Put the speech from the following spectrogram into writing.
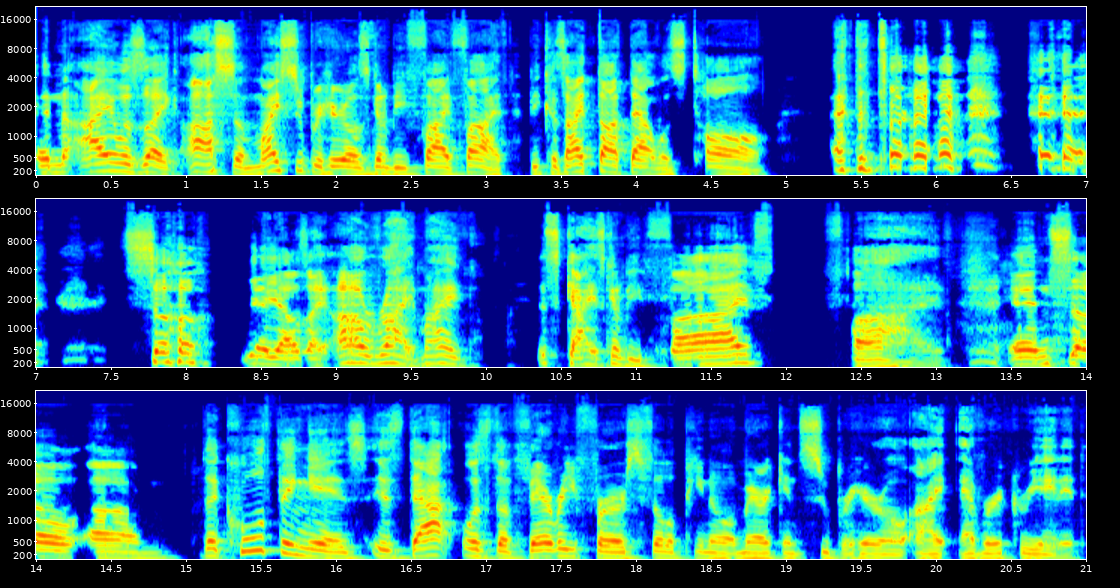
And I was like, awesome, my superhero is gonna be five five because I thought that was tall at the time. so yeah, yeah, I was like, all right, my this guy's gonna be five five. And so um the cool thing is is that was the very first Filipino American superhero I ever created.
